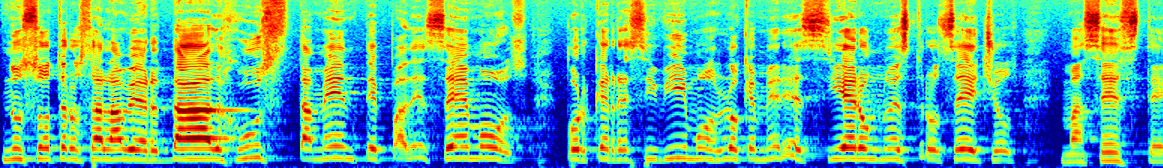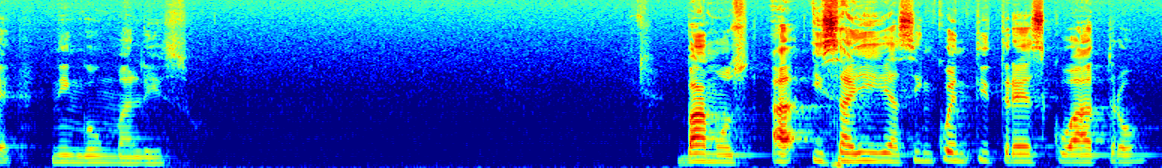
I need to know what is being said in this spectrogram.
Nosotros a la verdad justamente padecemos porque recibimos lo que merecieron nuestros hechos, mas este ningún mal hizo. Vamos a Isaías 53, 4.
